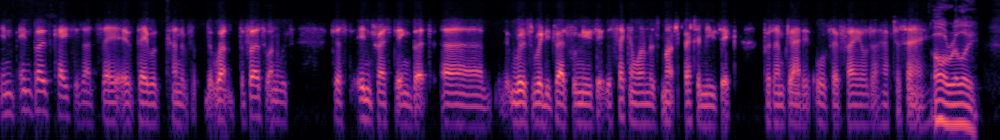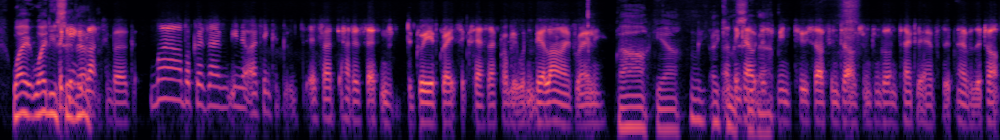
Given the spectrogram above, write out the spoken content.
in in both cases, I'd say if they were kind of the one. The first one was just interesting, but uh, it was really dreadful music. The second one was much better music, but I'm glad it also failed. I have to say. oh really? Why why do you The say King that? of Luxembourg. Well, because I'm, you know, I think if I'd had a certain degree of great success, I probably wouldn't be alive, really. Oh, yeah. I, I I think I would that. just been too self-indulgent and gone totally over the over the top.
